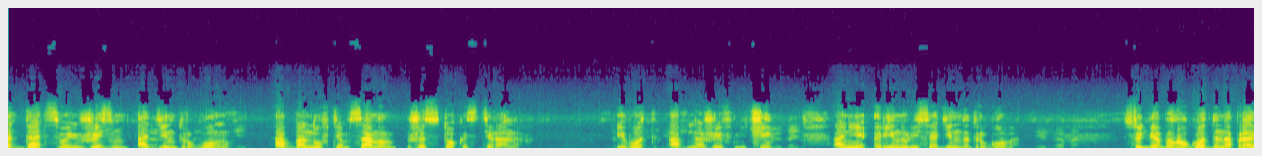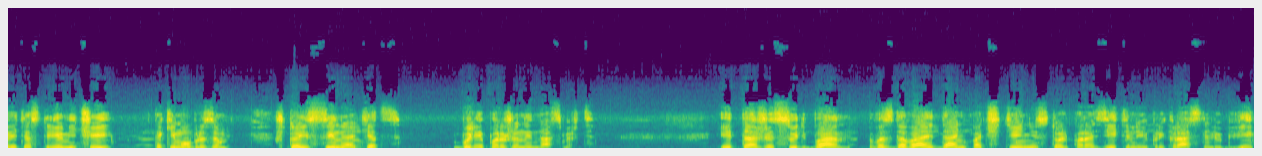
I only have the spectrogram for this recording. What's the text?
отдать свою жизнь один другому, обманув тем самым жестокость тиранов. И вот, обнажив мечи, они ринулись один на другого. Судьбе было угодно направить острие мечей таким образом, что и сын, и отец были поражены насмерть. И та же судьба, воздавая дань почтения столь поразительной и прекрасной любви,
